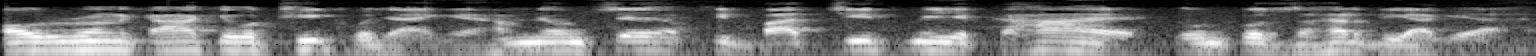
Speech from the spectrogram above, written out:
और उन्होंने कहा कि वो ठीक हो जाएँगे। हमने उनसे अपनी बातचीत में ये कहा है कि उनको जहर दिया गया है।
